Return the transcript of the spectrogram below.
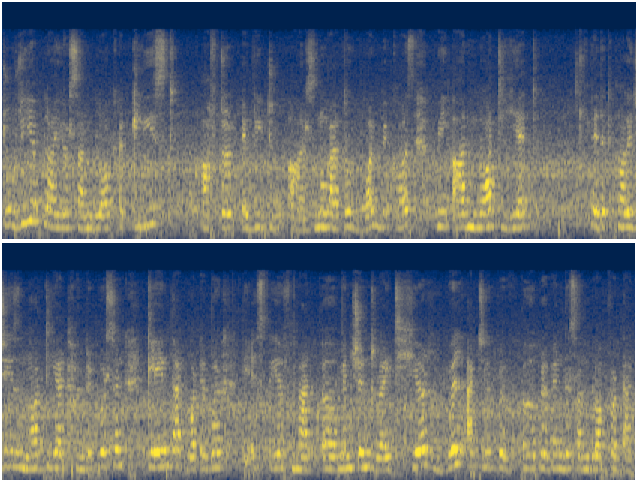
to reapply your sunblock at least after every two hours no matter what because we are not yet the technology is not yet 100% claim that whatever the SPF uh, mentioned right here will actually pre uh, prevent the sunblock for that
